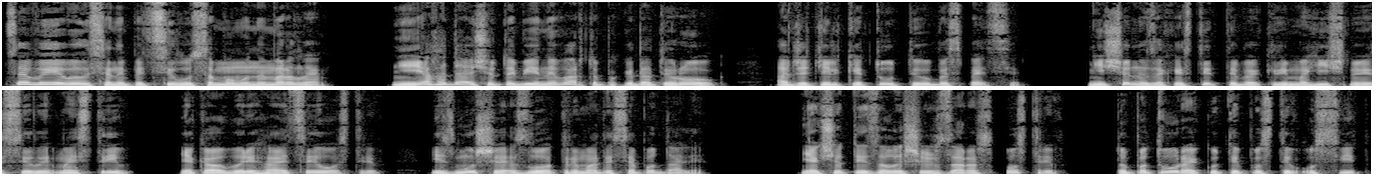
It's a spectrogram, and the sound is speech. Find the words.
Це виявилося не під силу самому Немерле. Ні, я гадаю, що тобі не варто покидати роук, адже тільки тут ти у безпеці. Ніщо не захистить тебе, крім магічної сили майстрів, яка оберігає цей острів, і змушує зло триматися подалі. Якщо ти залишиш зараз острів, то потвора, яку ти пустив у світ,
